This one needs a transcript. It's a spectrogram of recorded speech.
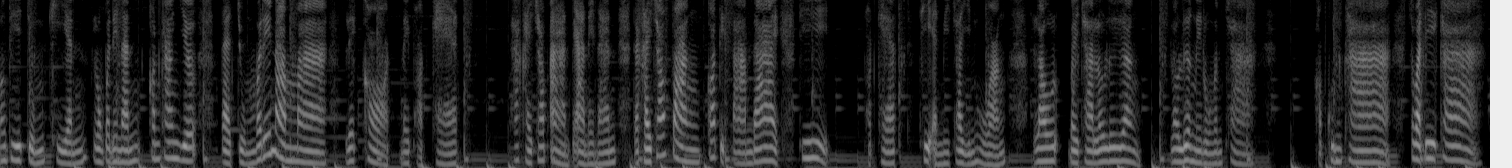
บางทีจุ๋มเขียนลงไปในนั้นค่อนข้างเยอะ แต่จุ๋มไม่ได้นำมาเลคคอร์ดในพอดแคสต์ถ้าใครชอบอ่านไปอ่านในนั้น แต่ใครชอบฟังก็ติดตามได้ที่พอดแคสต์ที่แอนมีชายินหวง เราใบชาเล่าเรื่องเล่าเรื่องในโรงน้ำชา ขอบคุณค่ะ สวัสดีค่ะ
